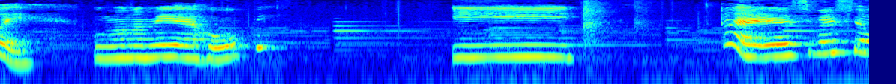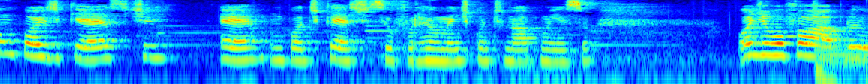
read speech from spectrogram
Oi, o meu nome é Hope e. É, esse vai ser um podcast. É, um podcast, se eu for realmente continuar com isso. Onde eu vou falar pra.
